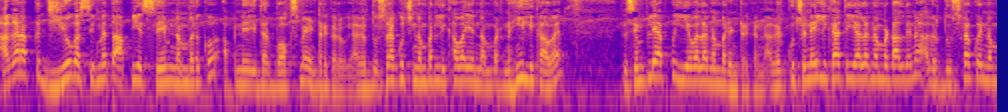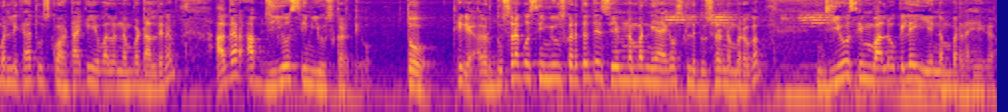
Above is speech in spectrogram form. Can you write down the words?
अगर आपका जियो का सिम है तो आप ये सेम नंबर को अपने इधर बॉक्स में एंटर करोगे। अगर दूसरा कुछ नंबर लिखा हुआ है नंबर नहीं लिखा हुआ है तो सिंपली आपको ये वाला नंबर एंटर करना। अगर कुछ नहीं लिखा है तो ये वाला नंबर डाल देना। अगर दूसरा कोई नंबर लिखा है तो उसको हटा के ये वाला नंबर डाल देना। अगर आप जियो सिम यूज़ करते हो तो ठीक है, अगर दूसरा कोई सिम यूज़ करते हो तो सेम नंबर नहीं आएगा, उसके लिए दूसरा नंबर होगा। जियो सिम वालों के लिए ये नंबर रहेगा,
